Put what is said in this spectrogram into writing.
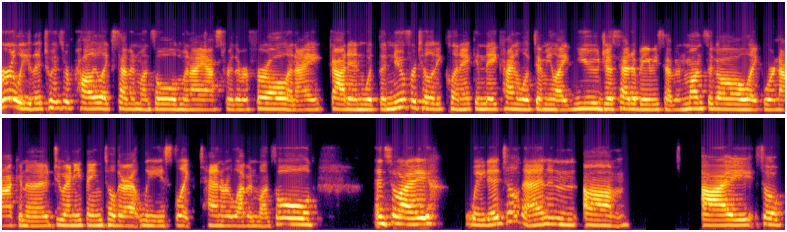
early. The twins were probably like seven months old when I asked for the referral, and I got in with the new fertility clinic, and they kind of looked at me like, "You just had a baby seven months ago. Like we're not gonna do anything till they're at least like ten or eleven months old." And so I waited till then and um I so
